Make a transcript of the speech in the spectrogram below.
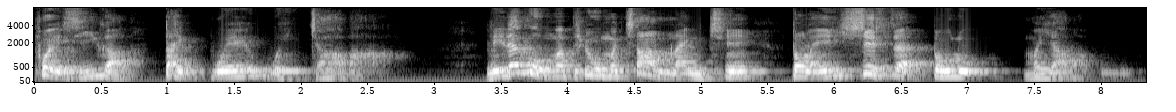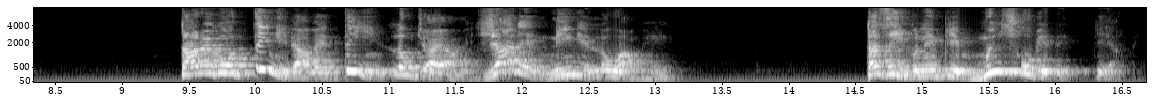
ဖွဲ့စည်းကတိုက်ပွဲဝင်ကြပါလေတဲ့ကိုမဖြိုမချနိုင်ချင်းတော်လိုင်းရှစ်ဆက်တိုးလို့မရပါဘူးဒါတွေကိုသိနေတာပဲသိရင်လောက်ကြရမယ်ရတဲ့နည်းနဲ့လောက်ရမယ်ဓာတ်စီပလင်းပြည့်မိရှိုးပြည့်ပြည့်ရမယ်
